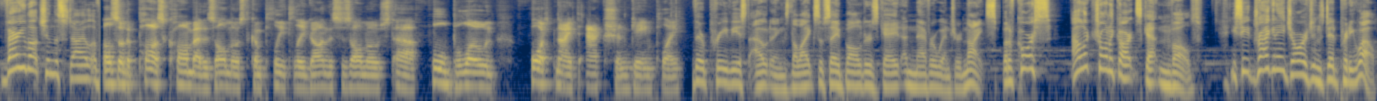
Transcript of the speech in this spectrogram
very much in the style of. Also, the pause combat is almost completely gone. This is almost uh, full blown Fortnite action gameplay. Their previous outings, the likes of, say, Baldur's Gate and Neverwinter Nights. But of course, Electronic Arts get involved. You see, Dragon Age Origins did pretty well.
